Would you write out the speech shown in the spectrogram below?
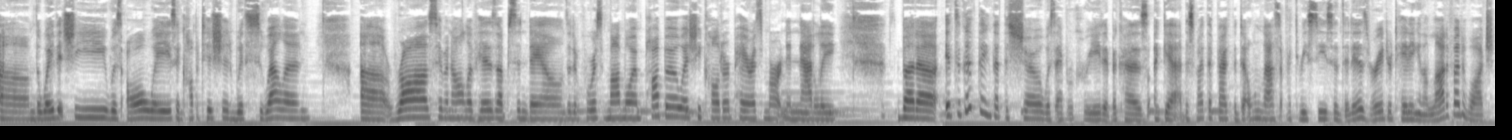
um, the way that she was always in competition with sue ellen uh, Ross, him and all of his ups and downs, and of course, Mamo and Papo, as she called her parents, Martin and Natalie. But uh, it's a good thing that the show was ever created because, again, despite the fact that it only lasted for three seasons, it is very entertaining and a lot of fun to watch.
